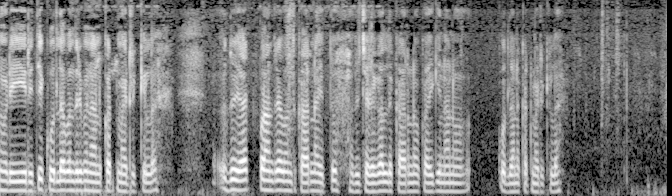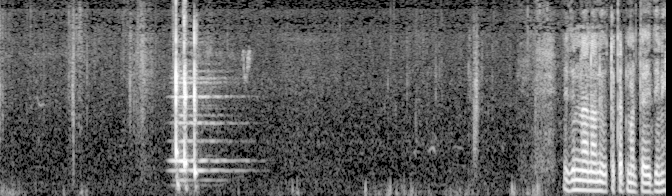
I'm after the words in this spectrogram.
ನೋಡಿ ಈ ರೀತಿ ಕೂದಲ ಬಂದರೆ ಭೀ ನಾನು ಕಟ್ ಮಾಡಿರಕ್ಕಿಲ್ಲ ಅದು ಯಾಕಪ್ಪ ಅಂದರೆ ಒಂದು ಕಾರಣ ಇತ್ತು. ಅದು ಚಳಿಗಾಲದ ಕಾರಣಕ್ಕಾಗಿ ನಾನು ಕೂದಲನ್ನ ಕಟ್ ಮಾಡಿರ್ಕಿಲ್ಲ. ಇದನ್ನು ನಾನು ಇವತ್ತು ಕಟ್ ಮಾಡ್ತಾ ಇದ್ದೀನಿ.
